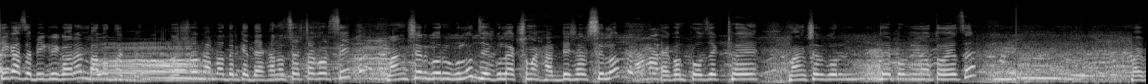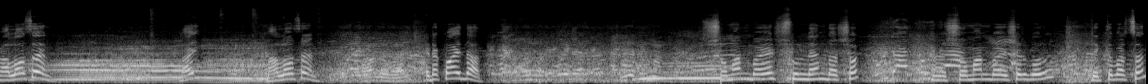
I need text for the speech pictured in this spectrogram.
ঠিক আছে, বিক্রি করেন, ভালো থাকবেন। দর্শক, আপনাদেরকে দেখানোর চেষ্টা করছি, মাংসের গরুগুলো, যেগুলো একসময় হাড্ডি সার ছিল, এখন প্রজেক্ট হয়ে মাংসের গরুতে পরিণত হয়েছে। ভাই, ভালো আছেন? ভালো আছেন? এটা কয় দাঁত? সমান বয়স শুনলেন দর্শক। সমান বয়সের গরু দেখতে পাচ্ছেন?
